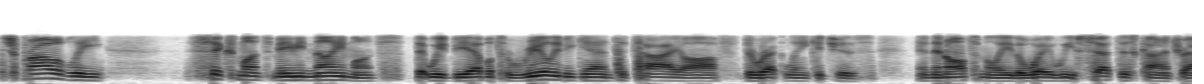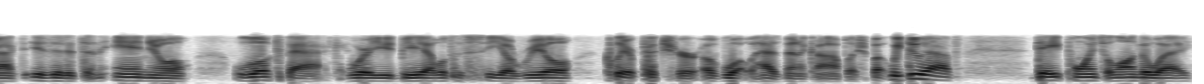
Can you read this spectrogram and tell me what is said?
It's probably six months, maybe nine months, that we'd be able to really begin to tie off direct linkages. And then ultimately, the way we've set this contract is that it's an annual look back where you'd be able to see a real clear picture of what has been accomplished. But we do have date points along the way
